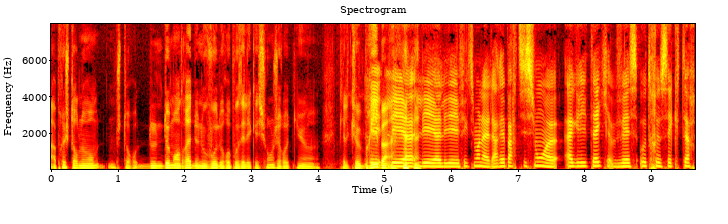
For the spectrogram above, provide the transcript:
après, je te, je te, demanderai de nouveau de reposer les questions. J'ai retenu quelques bribes. Les, effectivement, la, répartition agritech vs autres secteurs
